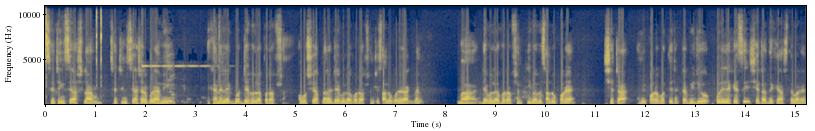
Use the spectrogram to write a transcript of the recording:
সেটিংসে আসলাম, সেটিংসে আসার পরে আমি এখানে লিখব ডেভেলপার অপশন অবশ্যই আপনারা ডেভেলপার অপশনটি চালু করে রাখবেন বা ডেভেলপার অপশন কীভাবে চালু করে সেটা আমি পরবর্তীতে একটা ভিডিও করে রেখেছি সেটা দেখে আসতে পারেন।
